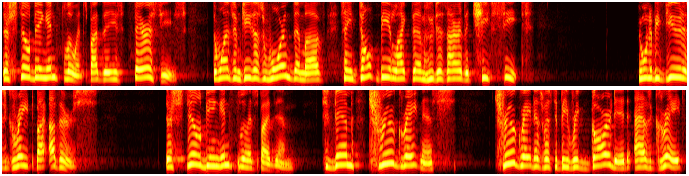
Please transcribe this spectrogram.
They're still being influenced by these Pharisees the ones whom Jesus warned them of, saying, Don't be like them who desire the chief seat, who want to be viewed as great by others. They're still being influenced by them. To them, true greatness, true greatness was to be regarded as great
